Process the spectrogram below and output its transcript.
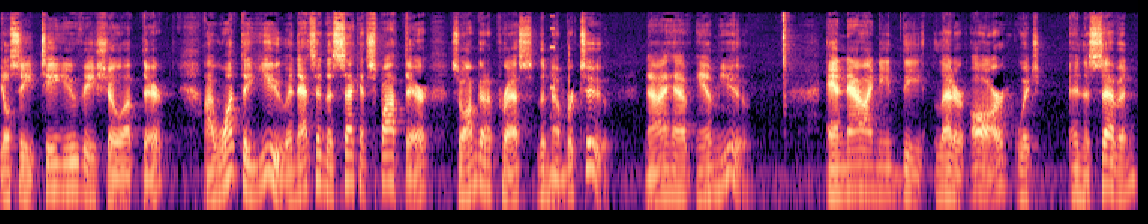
you'll see TUV show up there. I want the U and that's in the second spot there. So I'm going to press the number 2 now I have MU and now I need the letter R, which in the 7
